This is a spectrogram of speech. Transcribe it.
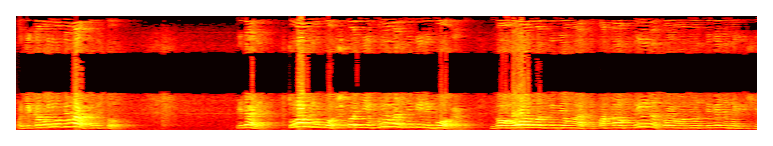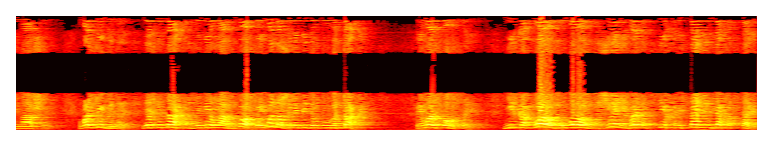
Он никого не убивал, Христос. И далее. В том любовь, что не мы возлюбили Бога, но Он возлюбил нас и послал Сына Своего в милостивление за грехи наши. Возлюбленные, если так возлюбил нас Бог, то и мы должны любить друг друга так. Прямое слово стоит. Никакого другого значения в этот стих Христа нельзя подставить.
